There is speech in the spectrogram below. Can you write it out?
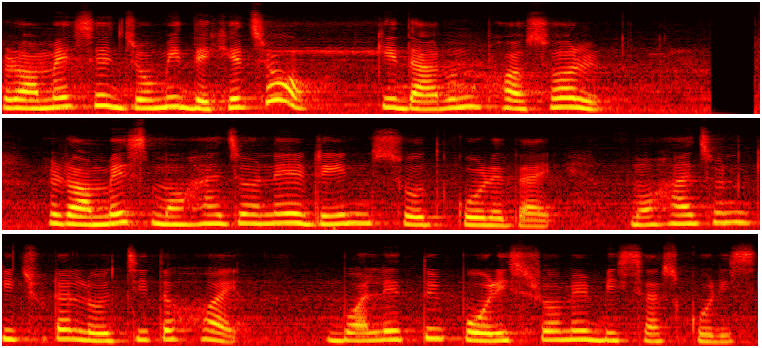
রমেশের জমি দেখেছ? কি দারুণ ফসল! রমেশ মহাজনের ঋণ শোধ করে দেয়। মহাজন কিছুটা লজ্জিত হয়। বলে, তুই পরিশ্রমে বিশ্বাস করিস,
